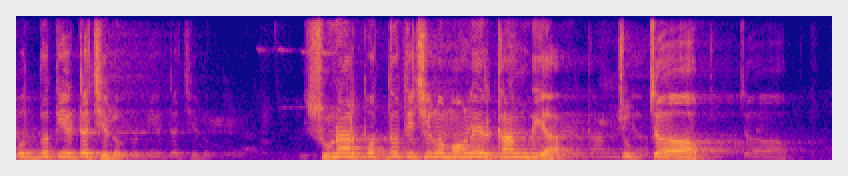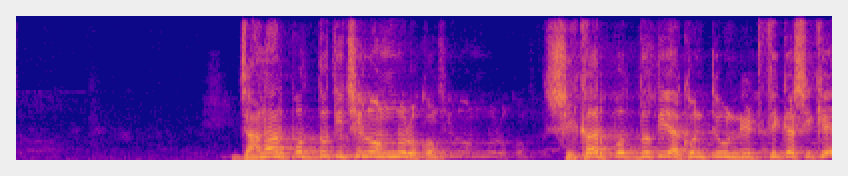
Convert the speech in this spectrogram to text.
পদ্ধতি এটা ছিল। শোনার পদ্ধতি ছিল মনের কান দিয়া। চুপচাপ জানার পদ্ধতি ছিল অন্যরকম। শিখার পদ্ধতি এখন কেউ নেট থেকে শিখে,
